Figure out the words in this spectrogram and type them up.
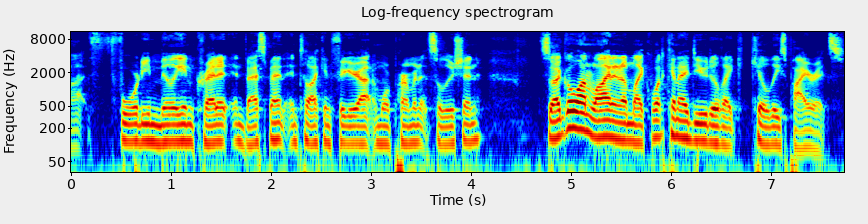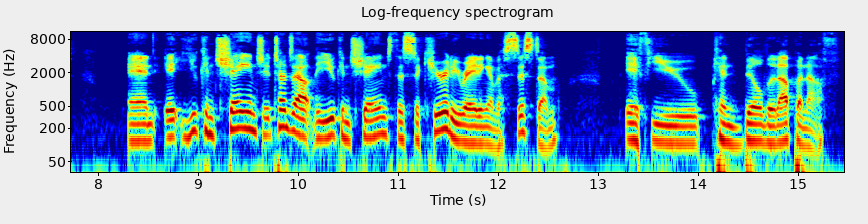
uh, 40 million credit investment until I can figure out a more permanent solution. So I go online and I'm like, what can I do to like kill these pirates? And it you can change. It turns out that you can change the security rating of a system if you can build it up enough.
